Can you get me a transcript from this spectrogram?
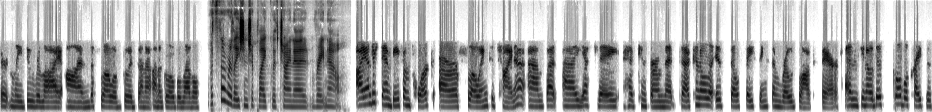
certainly do rely on the flow of goods on a on a global level. What's the relationship like with China right now? I understand beef and pork are flowing to China, um, but uh, yesterday had confirmed that uh, canola is still facing some roadblocks there. And, you know, this global crisis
